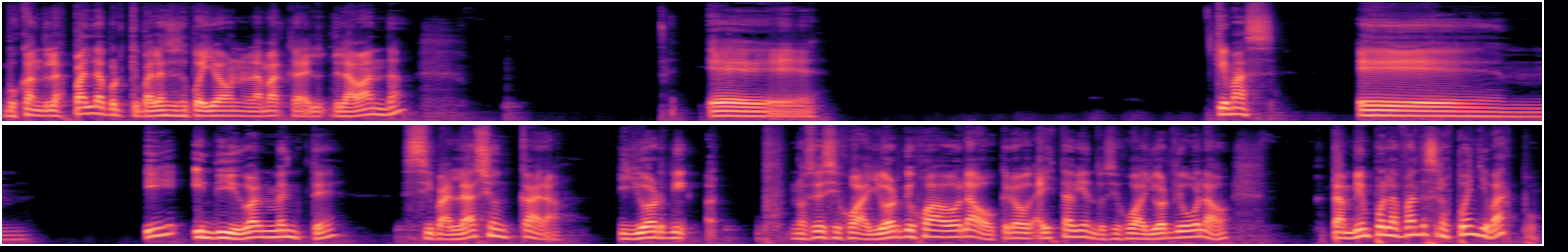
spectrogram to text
buscando la espalda, porque para eso se puede llevar una la marca de, la banda. Eh, ¿Qué más? Eh, y individualmente, si Palacio encara y Jordi, no sé si juega Jordi o juega volado, creo que ahí está viendo si juega Jordi o volado, también por las bandas se los pueden llevar, po.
